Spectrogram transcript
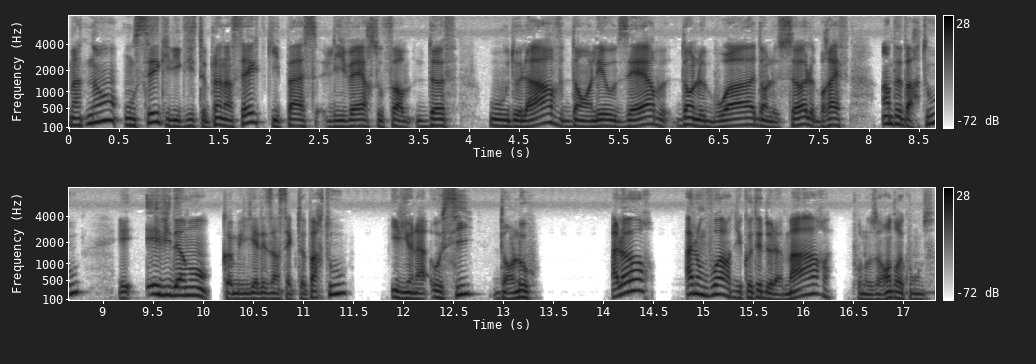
Maintenant, on sait qu'il existe plein d'insectes qui passent l'hiver sous forme d'œufs ou de larves dans les hautes herbes, dans le bois, dans le sol, bref, un peu partout. Et évidemment, comme il y a des insectes partout, il y en a aussi dans l'eau. Alors, allons voir du côté de la mare pour nous en rendre compte.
